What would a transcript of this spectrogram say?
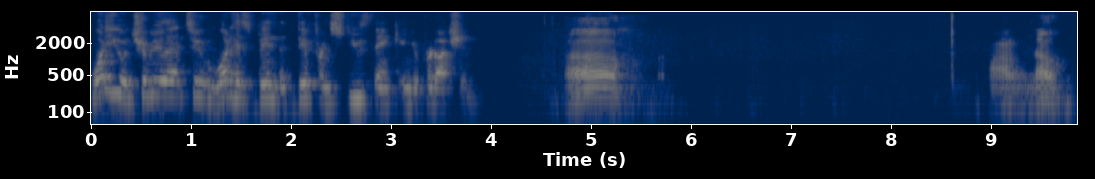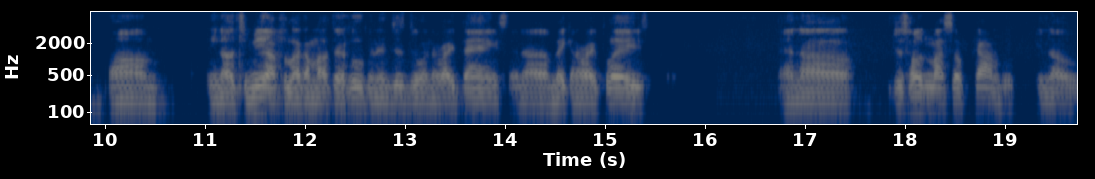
what do you attribute that to? What has been the difference, you think, in your production? Uh, I don't know. Um, you know, to me, I feel like I'm out there hooping and just doing the right things and uh, making the right plays, and uh, just holding myself accountable. You know,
